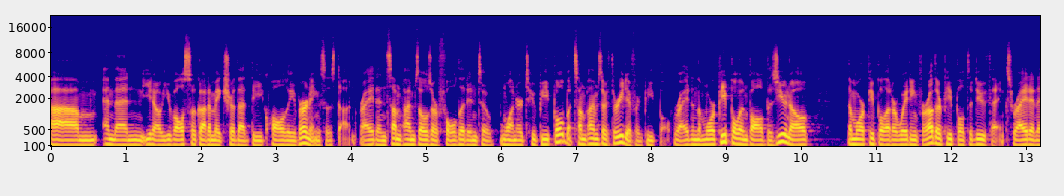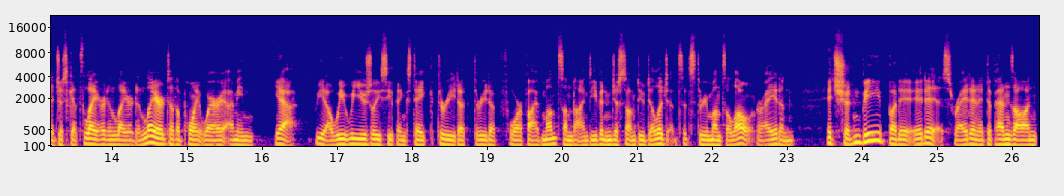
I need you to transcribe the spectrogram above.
um, and then, you know, you've also got to make sure that the quality of earnings is done, right? And sometimes those are folded into one or two people, but sometimes they're three different people, right? And the more people involved, as you know, the more people that are waiting for other people to do things, right? And it just gets layered and layered and layered to the point where, I mean, yeah, you know, we, we usually see things take three to three to four or five months sometimes, even just on due diligence. It's three months alone, right? And it shouldn't be, but it, it is, right? And it depends on,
